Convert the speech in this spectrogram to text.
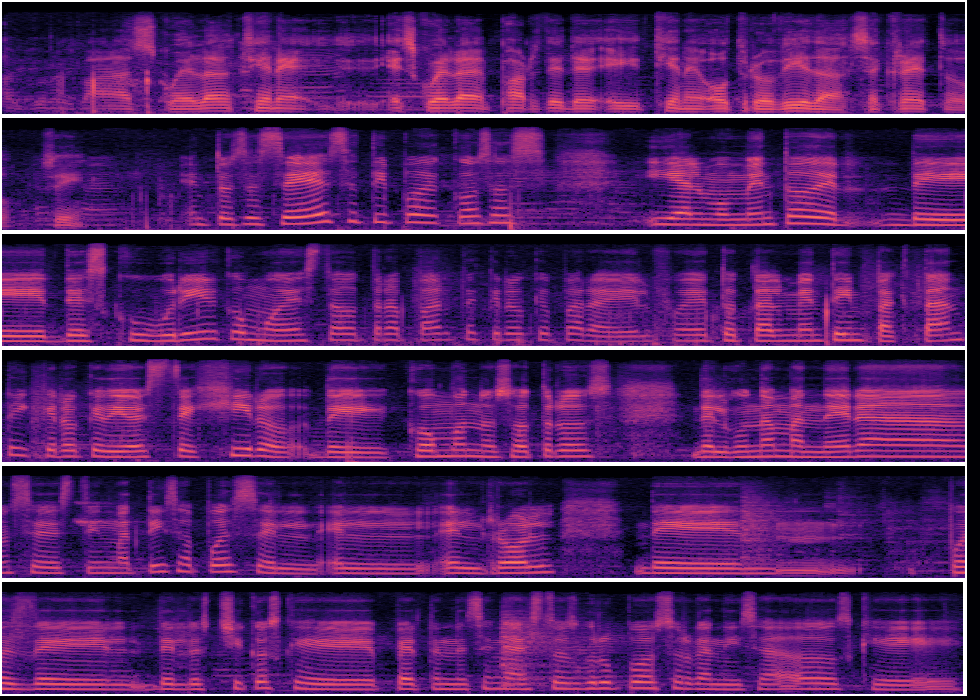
algunos van a la escuela, tiene escuela parte de tiene otra vida, secreto, sí. Entonces ese tipo de cosas y al momento de, descubrir como esta otra parte, creo que para él fue totalmente impactante y creo que dio este giro de cómo nosotros de alguna manera se estigmatiza pues el, el rol de pues de, de, los chicos que pertenecen a estos grupos organizados que,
